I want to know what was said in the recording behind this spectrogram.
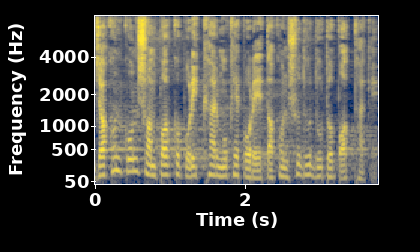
যখন কোন সম্পর্ক পরীক্ষার মুখে পড়ে, তখন শুধু দুটো পথ থাকে।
